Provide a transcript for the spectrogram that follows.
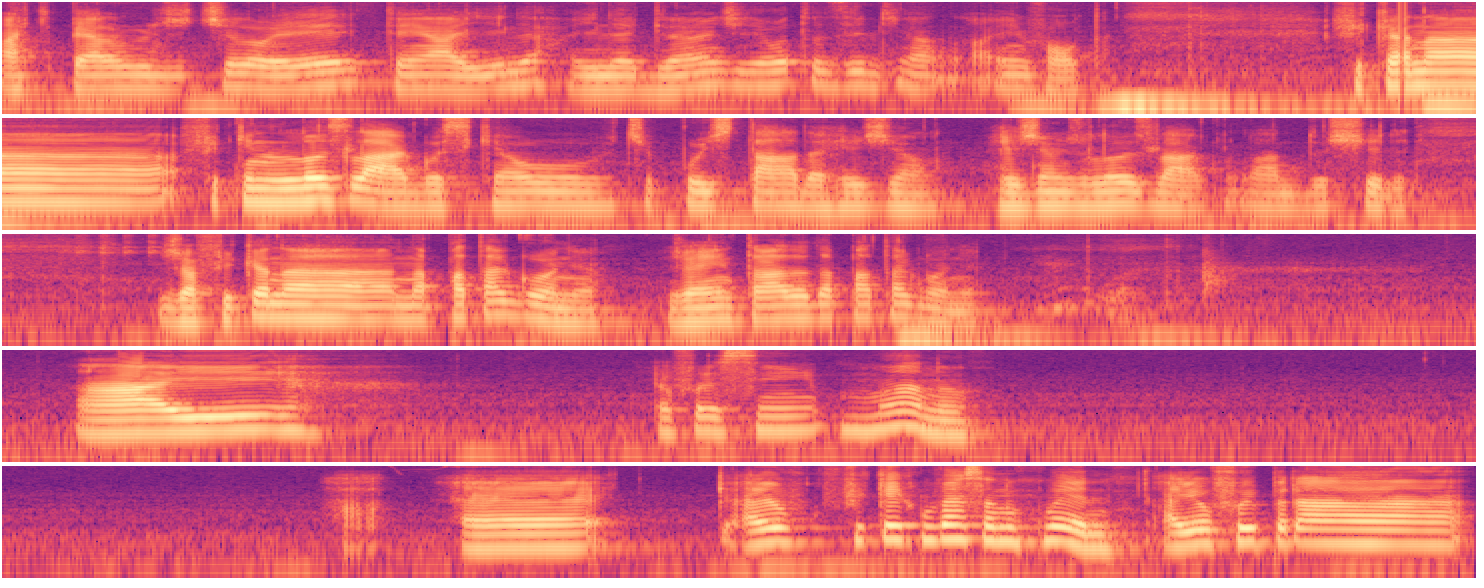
Arquipélago de Chiloé, tem a ilha, a ilha grande e outras ilhas em volta. Fica na fica em Los Lagos, que é o tipo estado, a região, região de Los Lagos, lá do Chile. Já fica na, na Patagônia, já é a entrada da Patagônia. Aí eu falei assim, mano, É, aí eu fiquei conversando com ele. Aí eu fui pra,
